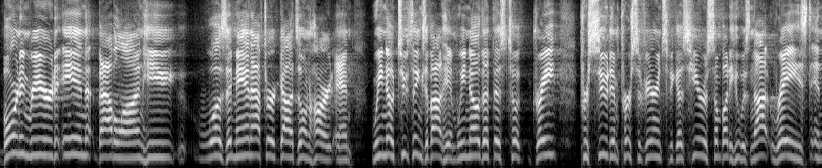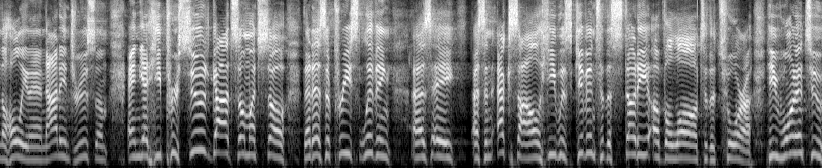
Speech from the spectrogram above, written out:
Born and reared in Babylon, he was a man after God's own heart. And we know two things about him. We know that this took great pursuit and perseverance because here is somebody who was not raised in the Holy Land, not in Jerusalem, and yet he pursued God so much so that as a priest living as a as an exile, he was given to the study of the law, to the Torah. He wanted to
